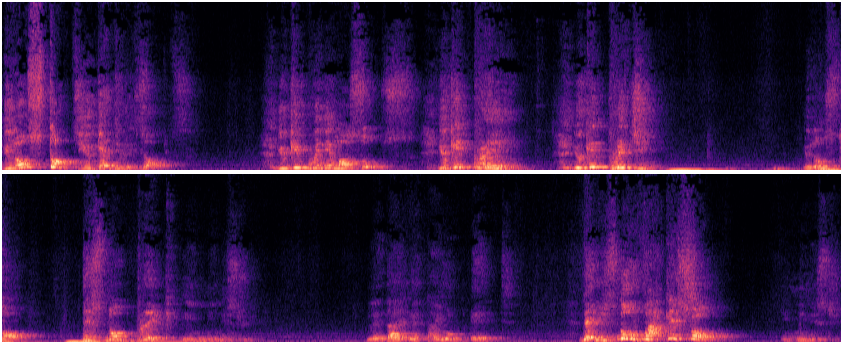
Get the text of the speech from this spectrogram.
You don't stop till you get the results. You keep winning more souls. You keep praying. You keep preaching. You don't stop. There's no break in ministry. Let that enter your head. There is no vacation in ministry.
